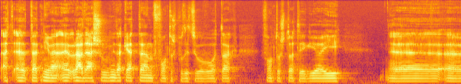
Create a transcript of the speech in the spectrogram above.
hát, tehát nyilván, ráadásul mind a ketten fontos pozícióban voltak, fontos stratégiai uh, uh,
